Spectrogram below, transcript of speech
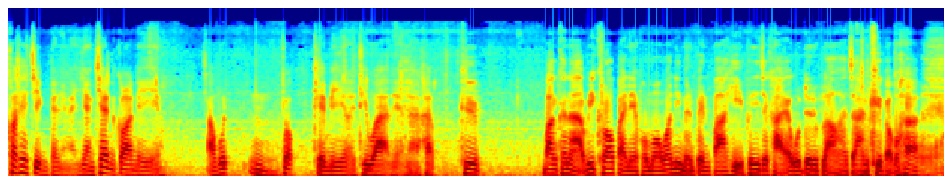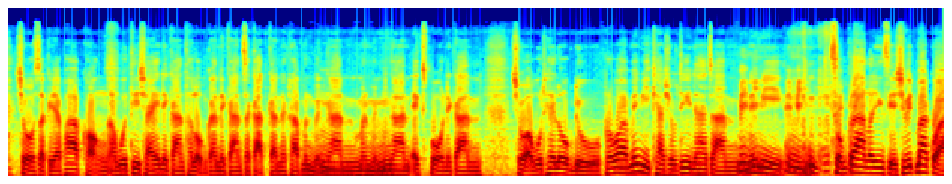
ข้อเท็จจริงเป็นยังไง อย่างเช่นกรณีอาวุธพวกเคมีอะไรที่ว่าเนี่ยนะครับ คือ บางขณะวิเคราะห์ไปเนี่ยผมมองว่านี่เหมือนเป็นปาหีเพื่อที่จะขายอาวุธด้วยหรือเปล่าฮะอาจารย์คือแบบว่าโชว์ศักยภาพของอาวุธที่ใช้ในการถล่มกันในการสกัดกันนะครับมันเหมือนงานมันเหมือนงานเอ็กซ์โปในการโชว์อาวุธให้โลกดู เพราะว่าไม่มี casualty นะฮะอาจารย์ไม่มีไม่มีสงกรานต์เรายังเสียชีวิตมากกว่า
